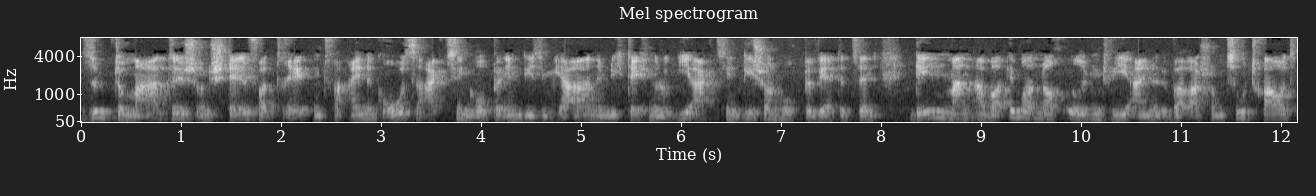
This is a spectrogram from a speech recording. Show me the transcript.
symptomatisch und stellvertretend für eine große Aktiengruppe in diesem Jahr, nämlich Technologieaktien, die schon hoch bewertet sind, denen man aber immer noch irgendwie eine Überraschung zutraut.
